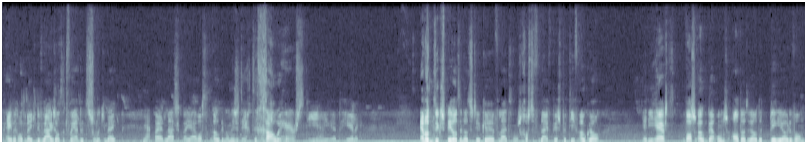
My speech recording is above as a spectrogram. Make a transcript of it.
Het enige wat een beetje de vraag is altijd van ja, doet het zonnetje mee? Ja. Maar ja, de laatste paar jaar was dat ook. En dan is het echt de gouden herfst die je ja. hier hebt. Heerlijk. En wat natuurlijk speelt, en dat is natuurlijk uh, vanuit ons gastenverblijfperspectief ook wel. Ja, die herfst was ook bij ons altijd wel de periode van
